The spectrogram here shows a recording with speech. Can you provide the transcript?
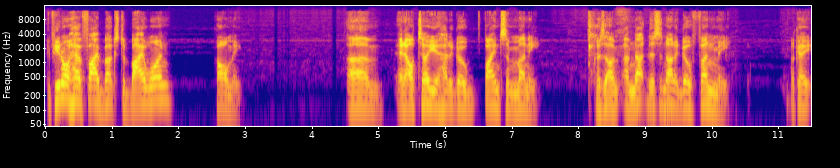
if you don't have five bucks to buy one, call me. Um, and I'll tell you how to go find some money because I'm, I'm not, this is not a GoFundMe. Okay.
